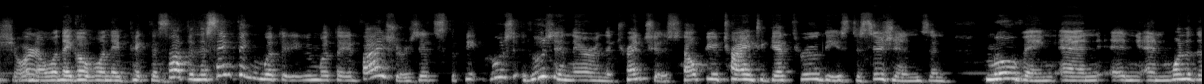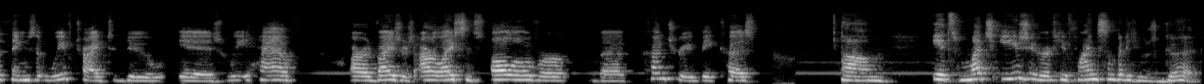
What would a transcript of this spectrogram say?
sure. you know when they go when they pick this up and the same thing with the with the advisors it's the people who's who's in there in the trenches help you trying to get through these decisions and moving and and and one of the things that we've tried to do is we have our advisors are licensed all over the country because um, it's much easier if you find somebody who's good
